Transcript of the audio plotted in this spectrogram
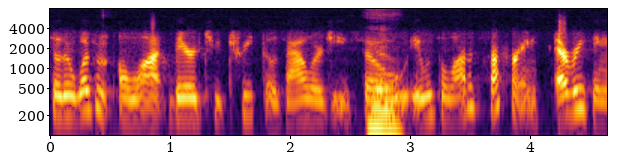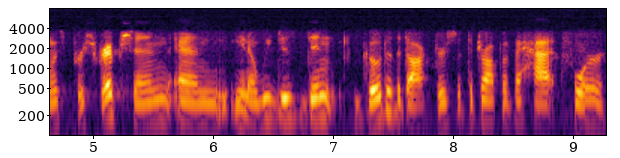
So there wasn't a lot there to treat those allergies. So yeah. it was a lot of suffering. Everything was prescription, and you know we just didn't go to the doctors at the drop of a hat for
